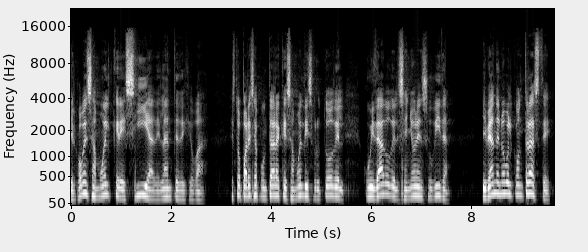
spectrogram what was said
y el joven Samuel crecía delante de Jehová. Esto parece apuntar a que Samuel disfrutó del cuidado del Señor en su vida. Y vean de nuevo el contraste.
